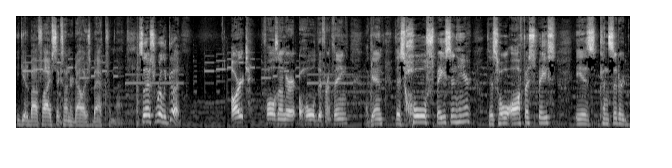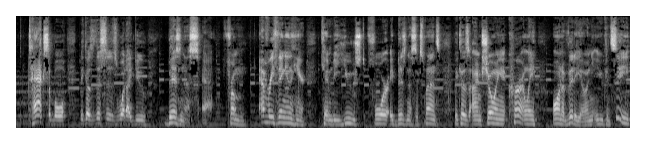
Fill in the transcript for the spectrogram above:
You get about five, six hundred dollars back from that. So that's really good. Art falls under a whole different thing. Again, this whole space in here, this whole office space is considered taxable because this is what I do business at. From everything in here can be used for a business expense because I'm showing it currently on a video and you can see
